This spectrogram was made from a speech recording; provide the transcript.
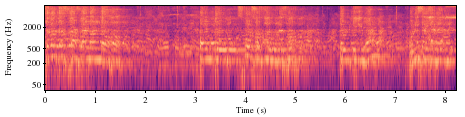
ज़बरदस्त रास्ता नंद point sports of Bhubaneswar 21 Odisha 11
